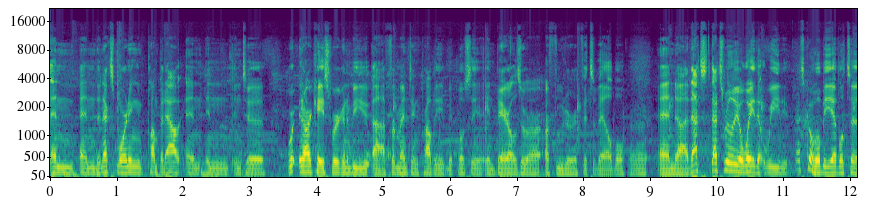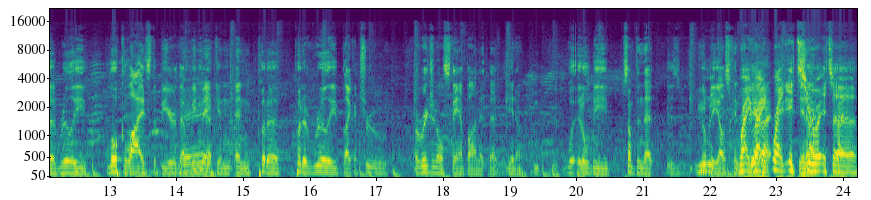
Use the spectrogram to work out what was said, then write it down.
and and the next morning pump it out and in, into. We're, in our case, we're going to be uh, fermenting probably mostly in barrels or our, our foeder if it's available, and uh, that's that's really a way that we That's cool. will be able to really localize the beer that Yeah, we yeah, make yeah. and, and put a put a really like a true original stamp on it that you know it'll be something that is nobody else can Right, create. right, right. It's You know? your, it's a,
